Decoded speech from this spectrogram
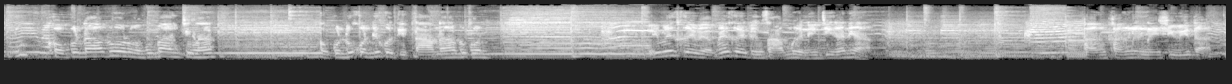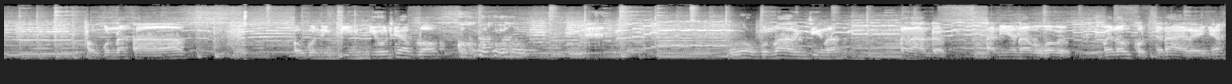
น ขอบคุณนะครับทุกคนขอบคุณมากจริงๆนะ ขอบคุณทุกคนที่กดติดตามนะครับทุกคนเฮ้ยไม่เคยแบบไม่เคยถึงสามหมื่นจริงๆนะเนี่ยครั้งครั้งหนึ่งในชีวิตอะ ขอบคุณนะครับ ขอบคุณจริงๆนิ้วแทบล็อก มากจริงๆนะขนาดแบบอันนี้นะบอกว่าแบบไม่ต้องกดก็ได้อะไรอย่างเงี้ย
